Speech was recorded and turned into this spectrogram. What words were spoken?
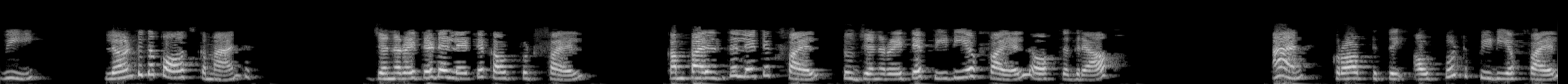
we learned the pause command, generated a LaTeX output file, compiled the LaTeX file to generate a PDF file of the graph, and cropped the output PDF file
